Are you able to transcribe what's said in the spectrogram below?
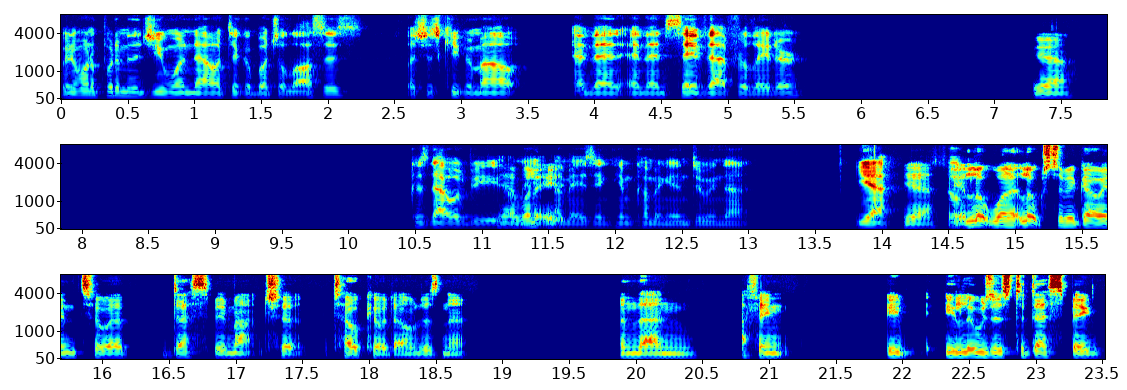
We don't want to put him in the G1 now and take a bunch of losses. Let's just keep him out and then and then save that for later Yeah, because that would be Yeah, well, it- amazing. Him coming in doing that. Yeah, yeah. So- it look well. It looks to be going to a Despy match at Tokyo Dome, doesn't it? And then I think he he loses to Despy.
